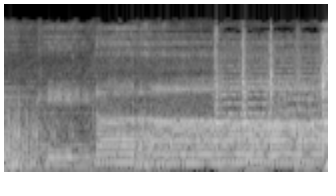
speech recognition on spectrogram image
की तरह।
